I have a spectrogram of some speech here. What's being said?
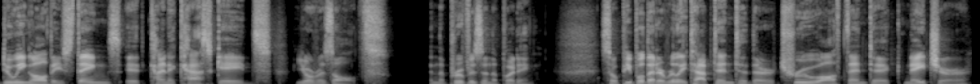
doing all these things, it kind of cascades your results. And the proof is in the pudding. So people that are really tapped into their true, authentic nature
